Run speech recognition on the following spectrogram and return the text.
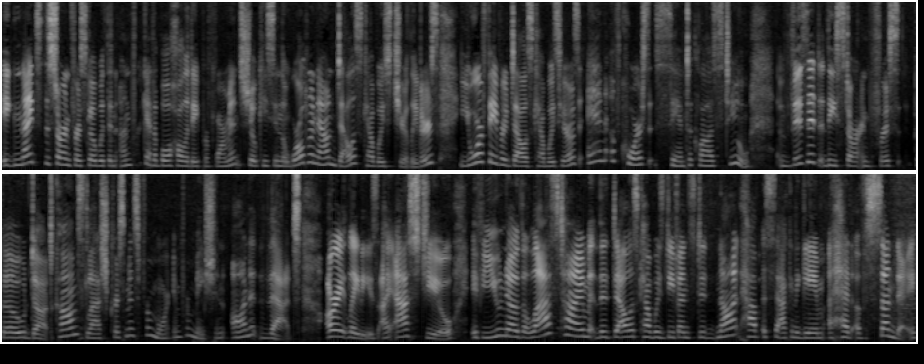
ignites the star in Frisco with an unforgettable holiday performance showcasing the world renowned Dallas Cowboys cheerleaders, your favorite Dallas Cowboys heroes, and of course, Santa Claus too. Visit thestarinfrisco.com slash Christmas for more information on that. All right, ladies, I asked you if you know the last time the Dallas Cowboys defense did not have a sack in a game ahead of Sunday,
